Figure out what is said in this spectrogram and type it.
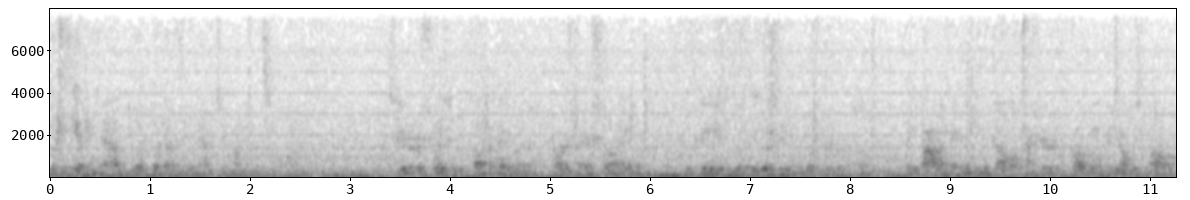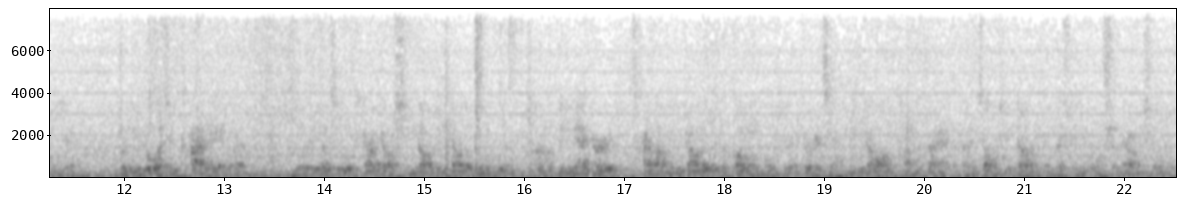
我自己也很想要多多了解一下这方面的情况。其实说起刚才那个赵世晨说那个，你可以有一个事情就是，嗯，北大的那个林昭还是高中是教务系毕业，就是你如果去看那个有一个纪录片叫《寻找林昭的灵魂》，里面就是采访林昭有一个高中同学，就是讲林昭他们在呃教务学校里面那是一种什么样的生活，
